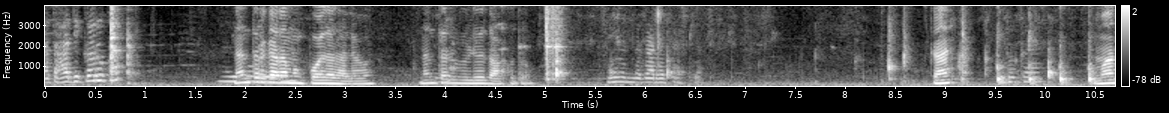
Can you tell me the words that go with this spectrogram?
आता आधी करू का? नंतर करा मग पोळ्या झाल्यावर. नंतर व्हिडिओ दाखवतो. असला. काय? कुठं काय? मग?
